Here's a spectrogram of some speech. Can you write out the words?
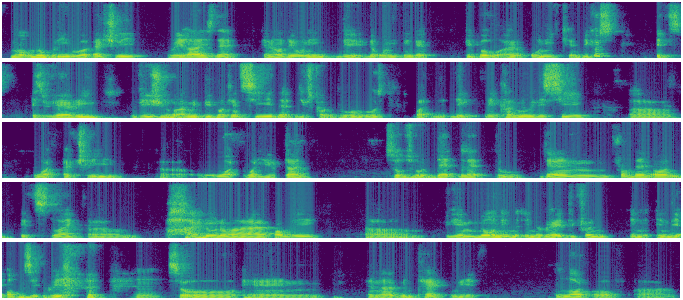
No, nobody will actually realize that. You know, the only the, the only thing that people will only can because it's it's very visual. I mean, people can see that you scored two own goals, but they, they can't really see uh, what actually uh, what what you have done. So so that led to then from then on, it's like um, I don't know. I probably um, became known in in a very different in in the opposite way. Mm. So and and I've been tagged with a lot of uh,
